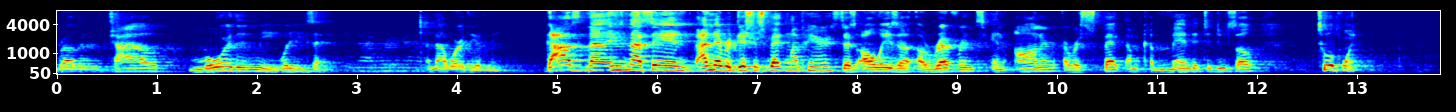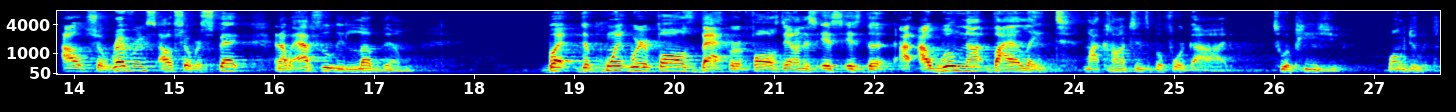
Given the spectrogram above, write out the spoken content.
brother, child more than me, what did he say? Not not worthy of me." God's not, he's not saying I never disrespect my parents. There's always a, a, reverence and honor, a respect. I'm commanded to do so to a point. I'll show reverence, I'll show respect, and I will absolutely love them but the point where it falls back or it falls down is, is, is the I, I will not violate my conscience before God to appease you. Won't do it.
